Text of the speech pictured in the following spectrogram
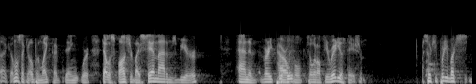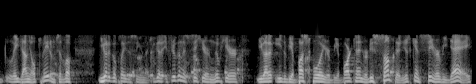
uh, almost like an open mic type thing, where that was sponsored by Sam Adams Beer and a very powerful Philadelphia radio station. So she pretty much laid down the ultimatum and said, "Look, you got to go play this thing tonight. You got to if you're going to sit here and live here, you got to either be a busboy or be a bartender or do something. You just can't sit here every day."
